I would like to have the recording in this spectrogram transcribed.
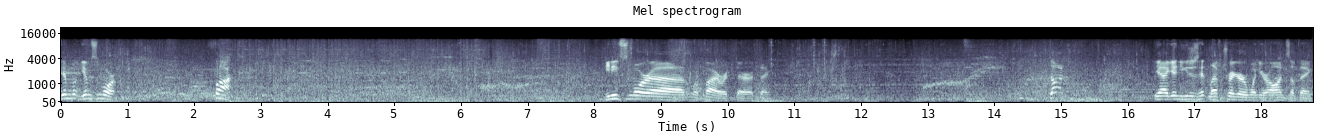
Give him, give him some more. Fuck. He needs some more, uh, more fire right there, I think. Dodge! Yeah, again, you can just hit left trigger when you're on something,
